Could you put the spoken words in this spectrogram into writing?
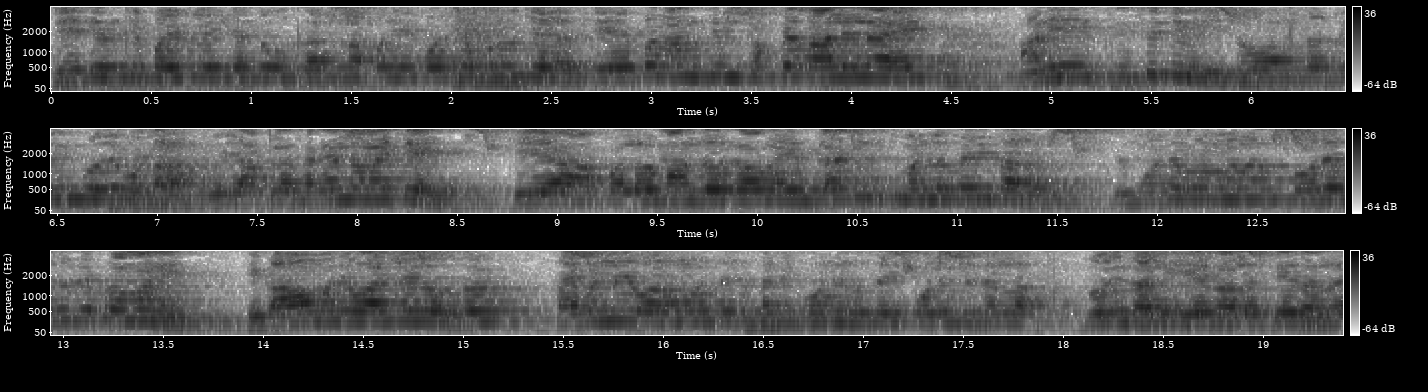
जे जे ची पाईपलाईन ज्याचं उद्घाटन आपण एक वर्षापूर्वी केलं ते पण अंतिम टप्प्यात आलेलं आहे. आणि सीसीटीव्ही जो आमचा ड्रीम प्रोजेक्ट होता म्हणजे आपल्या सगळ्यांना माहिती आहे की आपलं मांजरगाव हे ब्लॅकलिस्ट म्हणलं तरी चालत ते मोठ्या प्रमाणात चोऱ्याचं जे प्रमाण आहे हे गावामध्ये वाढलेलं होतं. साहेबांनाही वारंवार त्याच्यासाठी फोन येत होते पोलीस स्टेशनला चोरी झाली हे झालं ते झालं.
